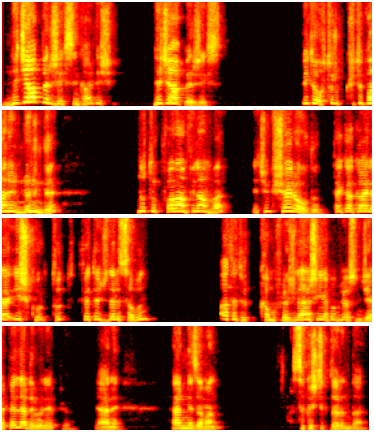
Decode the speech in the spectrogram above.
ne cevap vereceksin kardeşim? Ne cevap vereceksin? Bir de oturup kütüphanenin önünde nutuk falan filan var. Ya çünkü şöyle oldu. PKK ile iş kur, tut, FETÖ'cüleri savun. Atatürk kamuflajıyla her şeyi yapabiliyorsun. CHP'liler de böyle yapıyor. Yani her ne zaman sıkıştıklarında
